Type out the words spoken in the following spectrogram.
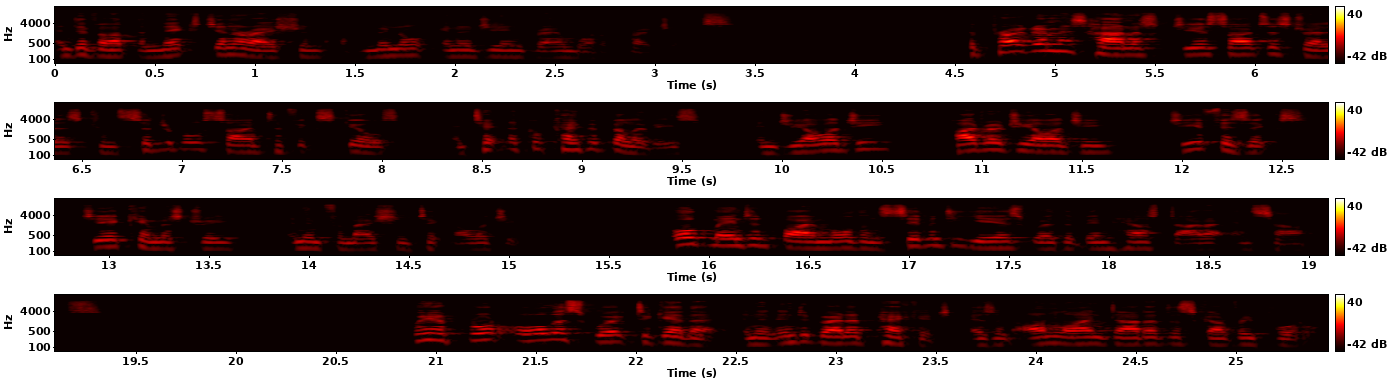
and develop the next generation of mineral, energy and groundwater projects. The program has harnessed Geoscience Australia's considerable scientific skills and technical capabilities in geology, hydrogeology, geophysics, geochemistry and information technology, augmented by more than 70 years worth of in-house data and samples. We have brought all this work together in an integrated package as an online data discovery portal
